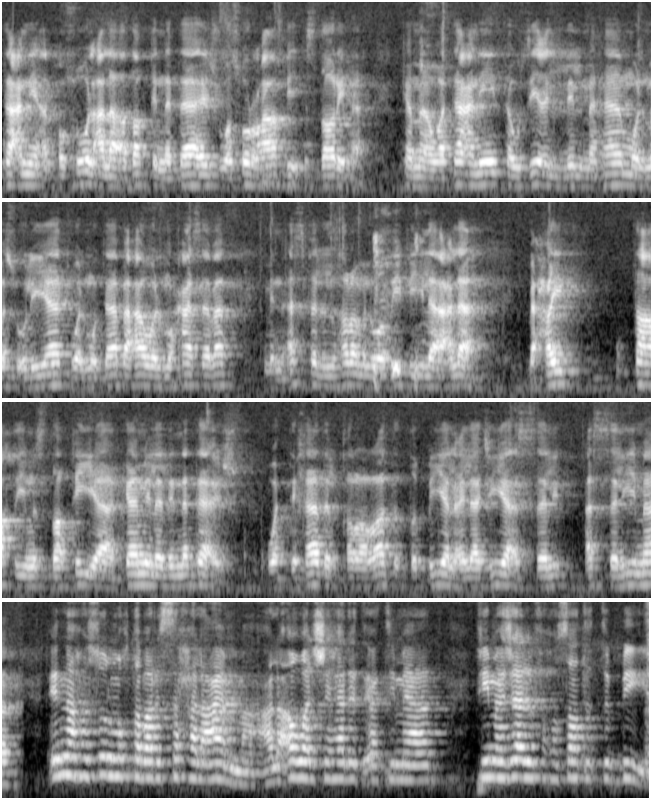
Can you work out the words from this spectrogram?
تعني الحصول على أدق النتائج وسرعة في إصدارها كما وتعني توزيع للمهام والمسؤوليات والمتابعة والمحاسبة من أسفل الهرم الوظيفي إلى أعلاه بحيث تعطي مصداقية كاملة للنتائج واتخاذ القرارات الطبية العلاجية السليمة. إن حصول مختبر الصحة العامة على أول شهادة اعتماد في مجال الفحوصات الطبية.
